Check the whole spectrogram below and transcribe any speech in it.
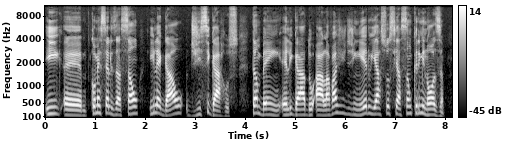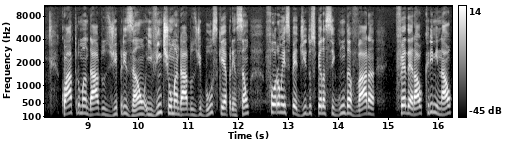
e é, comercialização ilegal de cigarros. Também é ligado à lavagem de dinheiro e associação criminosa quatro mandados de prisão e 21 mandados de busca e apreensão foram expedidos pela segunda vara federal criminal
